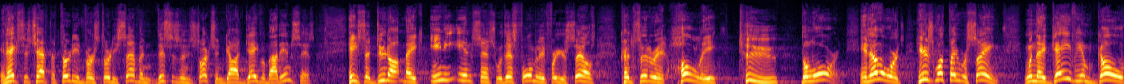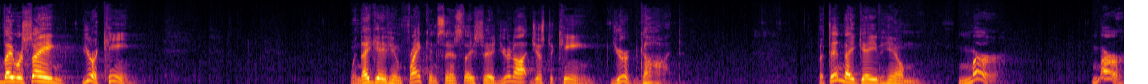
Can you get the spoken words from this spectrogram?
In Exodus chapter 30 and verse 37, this is an instruction God gave about incense. He said, Do not make any incense with this formula for yourselves, consider it holy to the Lord. In other words, here's what they were saying. When they gave him gold, they were saying, You're a king. They gave him frankincense, they said, You're not just a king, you're God. But then they gave him myrrh. Myrrh.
